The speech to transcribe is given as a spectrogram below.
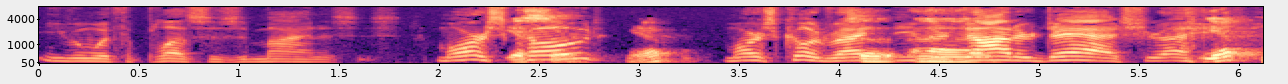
even with the pluses and minuses. Morse yes, sir. code, Yep. Morse code, right? So, Either uh, dot or dash, right? Yep.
